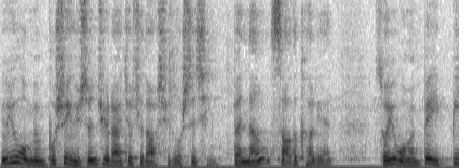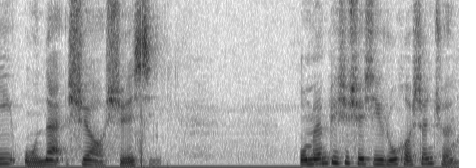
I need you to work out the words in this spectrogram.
由于我们不是与生俱来就知道许多事情，本能少得可怜，所以我们被逼无奈需要学习。我们必须学习如何生存，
